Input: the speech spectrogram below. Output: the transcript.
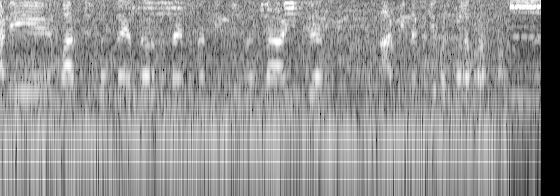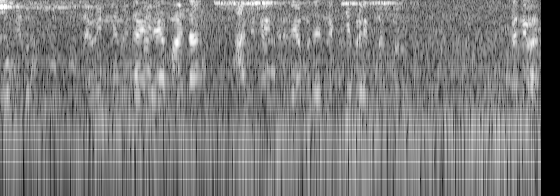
आणि पाच दिवसातला एस आर कसा आहे तसा तीन दिवसातला येऊ आम्ही नक्कीच तुम्हाला प्रश्न नवीन नवीन आयडिया मांडा. आम्ही काहीतरी त्यामध्ये नक्की प्रयत्न करू. धन्यवाद.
